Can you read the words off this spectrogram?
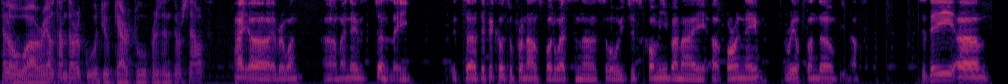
Hello, Real Thunder. Would you care to present yourself? Hi, everyone. Uh, my name is Zheng Lei. It's uh, difficult to pronounce for the Westerner, so you just call me by my uh, foreign name. Real Thunder will be enough. Today, um,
